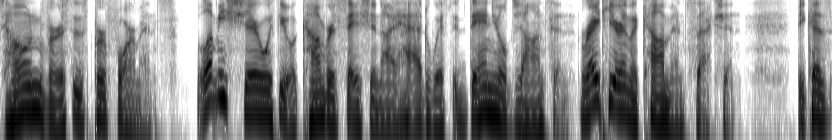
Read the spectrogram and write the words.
Tone versus performance. Let me share with you a conversation I had with Daniel Johnson right here in the comments section. Because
